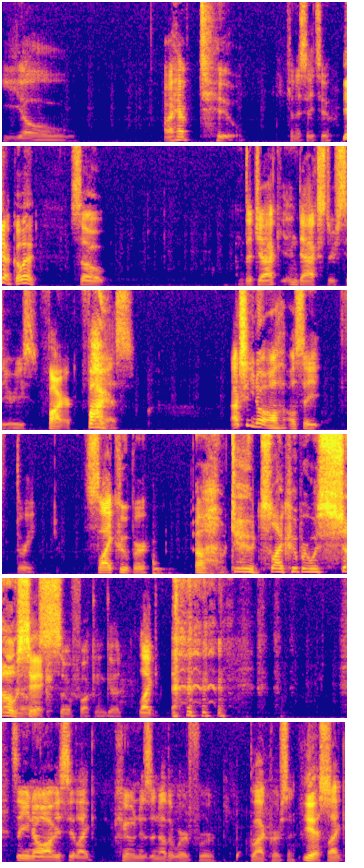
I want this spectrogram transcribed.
Yo. I have two. Can I say two? Yeah, go ahead. So, the Jak and Daxter series. Fire. Fire. Yes. Actually, you know, I'll I'll say three. Sly Cooper. Oh, dude, Sly Cooper was so was sick. so fucking good. Like, so you know, obviously, like coon is another word for black person. Yes. Like,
